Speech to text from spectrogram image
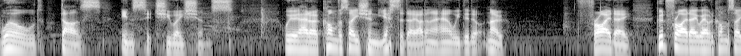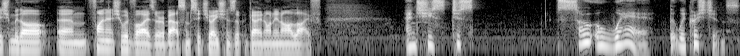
world does in situations. We had a conversation yesterday. I don't know how we did it. No, Friday. Good Friday, we had a conversation with our um, financial advisor about some situations that were going on in our life. And she's just so aware that we're Christians.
